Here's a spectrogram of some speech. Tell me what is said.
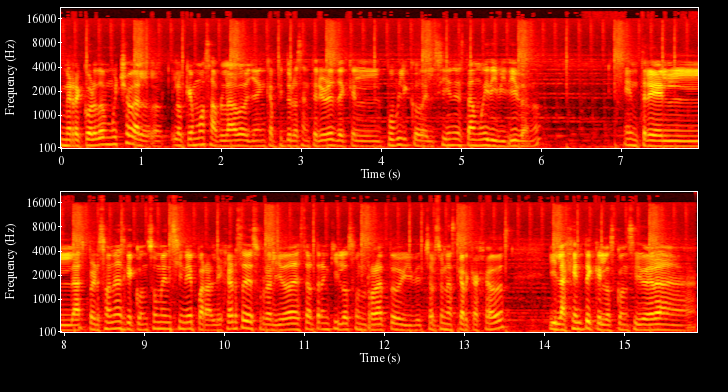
me recordó mucho a lo que hemos hablado ya en capítulos anteriores de que el público del cine está muy dividido, ¿no? Entre las personas que consumen cine para alejarse de su realidad, de estar tranquilos un rato y de echarse unas carcajadas, y la gente que los considera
